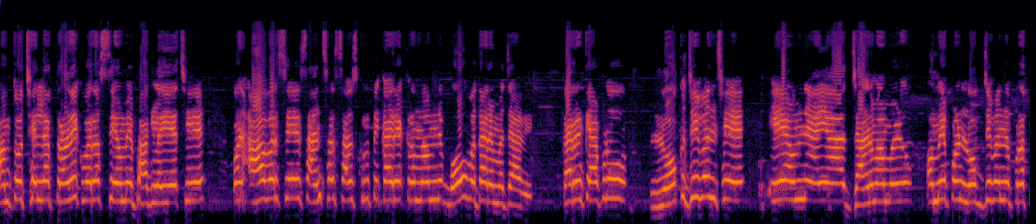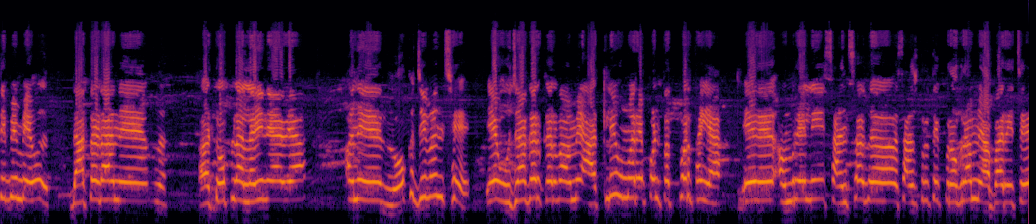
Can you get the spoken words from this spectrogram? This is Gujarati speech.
આમ તો છેલ્લા ત્રણેક વર્ષથી અમે ભાગ લઈએ છીએ, પણ આ વર્ષે સાંસદ સાંસ્કૃતિક કાર્યક્રમમાં અમને બહુ વધારે મજા આવી. કારણ કે આપણું લોકજીવન છે એ અમને અહીંયા જાણવા મળ્યું. અમે પણ લોકજીવનનું પ્રતિબિંબ એવું દાંતડા ને ટોપલા લઈને આવ્યા અને લોકજીવન છે એ ઉજાગર કરવા અમે આટલી ઉંમરે પણ તત્પર થયા. એ અમરેલી સાંસદ, સાંસ્કૃતિક પ્રોગ્રામને આભારી છે.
